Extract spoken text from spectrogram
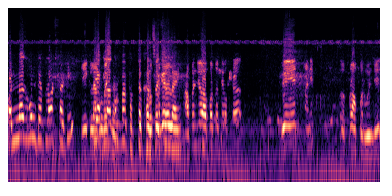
पन्नास गुंठे प्लॉटसाठी एक लाख एक रुपये लाख खर्च. रुपये फक्त खर्च फक्त केलेला आहे. आपण जे वापरतो ते फक्त वेळेत आणि प्रॉपर म्हणजे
